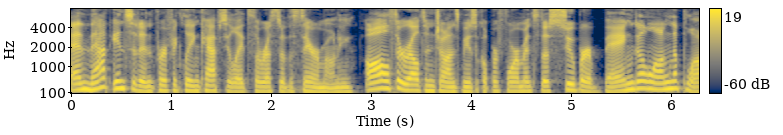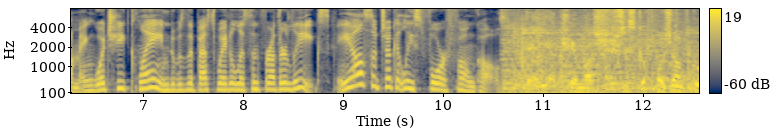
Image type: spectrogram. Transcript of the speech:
And that incident perfectly encapsulates the rest of the ceremony. All through Elton John's musical performance, the super banged along the plumbing, which he claimed was the best way to listen for other leaks. He also took at least four phone calls. Ej, jak się masz? Wszystko w porządku?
